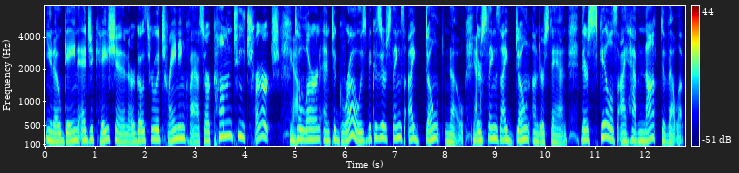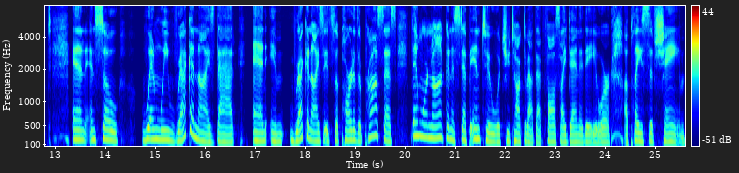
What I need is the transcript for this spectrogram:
you know, gain education or go through a training class or come to church Yeah. to learn and to grow? Is because there's things I don't know. Yeah. There's things I don't understand. There's skills I have not developed. And and so when we recognize that and im- recognize it's a part of the process, then we're not going to step into what you talked about that false identity or a place of shame.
